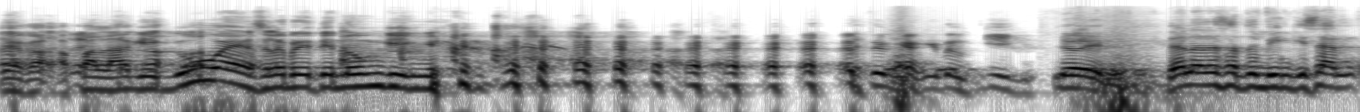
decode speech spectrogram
Ya apalagi gue yang selebriti nungging. Tukang nungging. Yoi. Dan ada satu bingkisan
